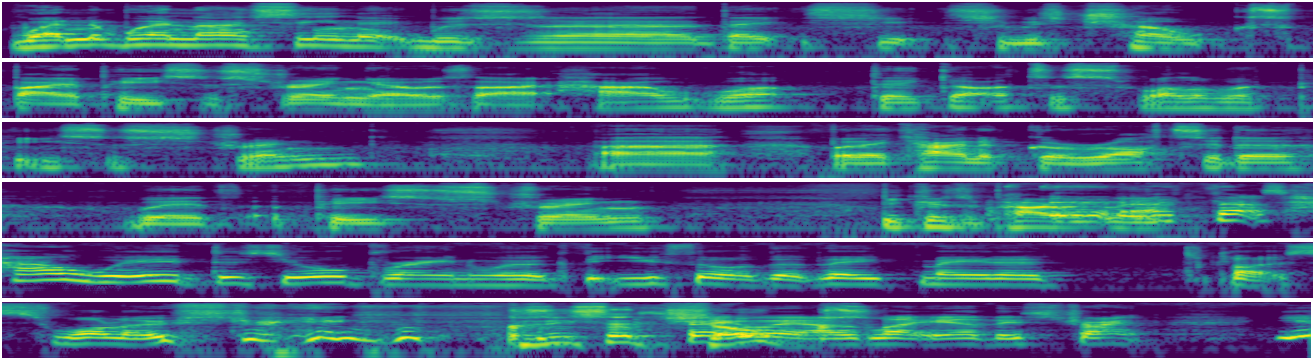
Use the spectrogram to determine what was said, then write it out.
When when I seen it was uh, they she she was choked by a piece of string. I was like, how what they got her to swallow a piece of string? Uh, but they kind of garroted her with a piece of string because apparently Uh, That's how weird does your brain work that you thought that they made a like swallow string. because he said away, I was like, yeah, they strang. Yeah,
